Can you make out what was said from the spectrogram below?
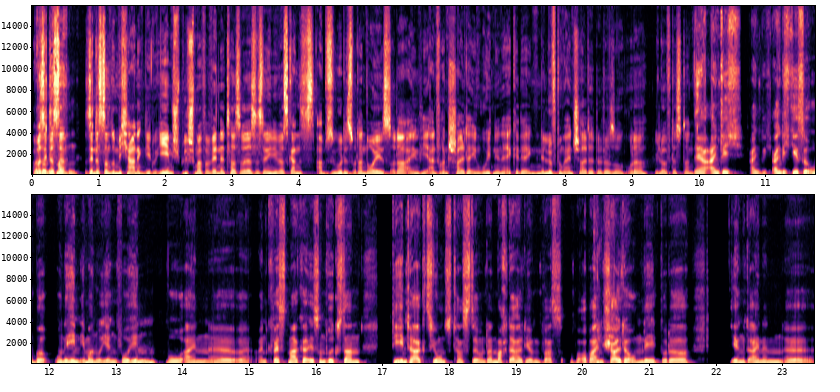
Aber Was sind soll das, dann, sind das dann so Mechaniken, die du eh im Spiel schon mal verwendet hast, oder ist das irgendwie was ganz Absurdes oder Neues oder irgendwie einfach ein Schalter irgendwo hinten in der Ecke, der irgendeine Lüftung einschaltet oder so? Oder wie läuft das dann? Ja, eigentlich, eigentlich, eigentlich gehst du ohnehin immer nur irgendwo hin, wo ein, äh, ein Questmarker ist und drückst dann die Interaktionstaste und dann macht er halt irgendwas. Ob, ob er einen Schalter umlegt oder irgendeinen äh,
